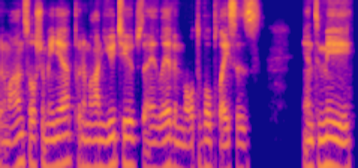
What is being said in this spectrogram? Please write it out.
put them on social media, put them on YouTube so they live in multiple places. And to me,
